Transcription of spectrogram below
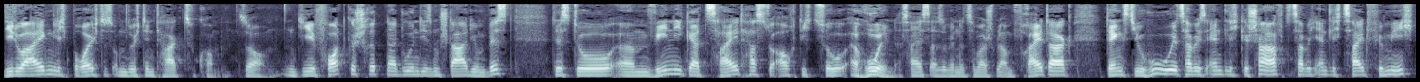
die du eigentlich bräuchtest, um durch den Tag zu kommen. So, und je fortgeschrittener du in diesem Stadium bist, desto ähm, weniger Zeit hast du auch, dich zu erholen. Das heißt also, wenn du zum Beispiel am Freitag denkst, juhu, jetzt habe ich es endlich geschafft, jetzt habe ich endlich Zeit für mich.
